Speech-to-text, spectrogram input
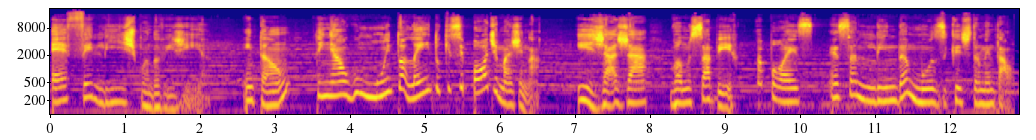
é feliz quando vigia. Então, tem algo muito além do que se pode imaginar. E já já vamos saber após essa linda música instrumental.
